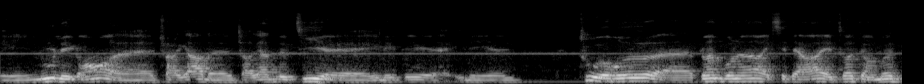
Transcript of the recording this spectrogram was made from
Et nous, les grands, euh, tu, regardes, tu regardes le petit, il, était, il est tout heureux, euh, plein de bonheur, etc. Et toi, tu es en mode,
